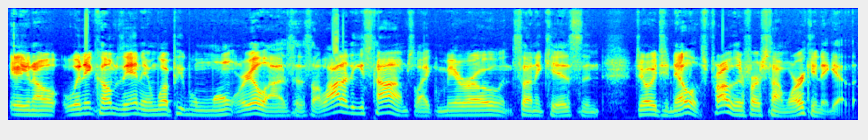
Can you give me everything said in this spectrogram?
you know, when it comes in, and what people won't realize is a lot of these times, like Miro and Sonny Kiss and Joey Janela, it's probably their first time working together.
